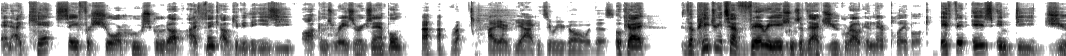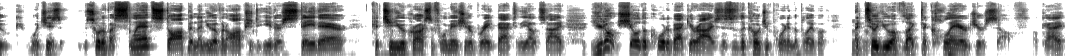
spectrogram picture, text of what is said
And I can't say for sure who screwed up. I think I'll give you the easy Occam's razor example. right. I uh, yeah, I can see where you're going with this. Okay. The Patriots have variations of that juke route in their playbook. If it is indeed juke, which is sort of a slant stop, and then you have an option to either stay there continue across the formation or break back to the outside. You don't show the quarterback your eyes. This is the coaching point in the playbook mm-hmm. until you have like declared yourself. Okay.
